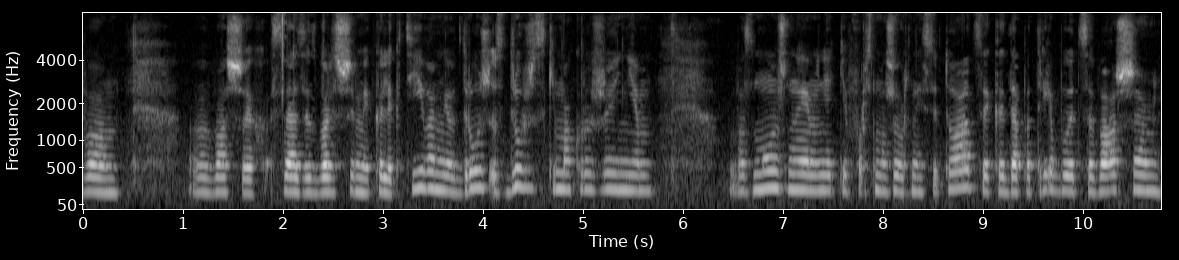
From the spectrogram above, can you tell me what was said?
в ваших связях с большими коллективами, с дружеским окружением, возможны некие форс-мажорные ситуации, когда потребуется ваша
